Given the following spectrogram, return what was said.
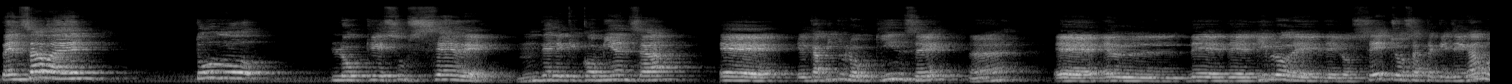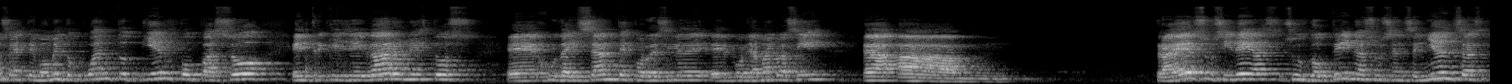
Pensaba en todo lo que sucede desde que comienza eh, el capítulo 15 ¿eh? Eh, el, del libro de, los hechos hasta que llegamos a este momento. ¿Cuánto tiempo pasó entre que llegaron estos judaizantes, por, decirle, por llamarlo así, a, mm, traer sus ideas, sus doctrinas, sus enseñanzas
